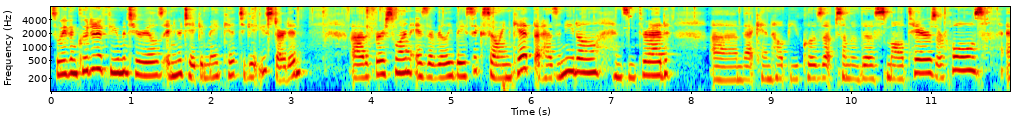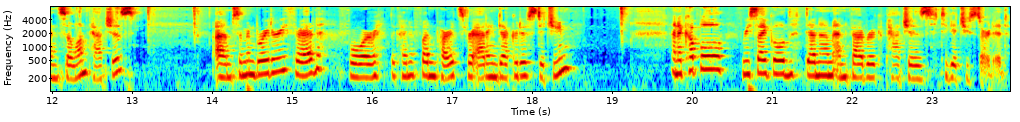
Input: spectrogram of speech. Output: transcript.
So we've included a few materials in your take and make kit to get you started. Uh, the first one is a really basic sewing kit that has a needle and some thread um, that can help you close up some of those small tears or holes and sew on patches. Um, some embroidery thread for the kind of fun parts for adding decorative stitching and a couple recycled denim and fabric patches to get you started.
